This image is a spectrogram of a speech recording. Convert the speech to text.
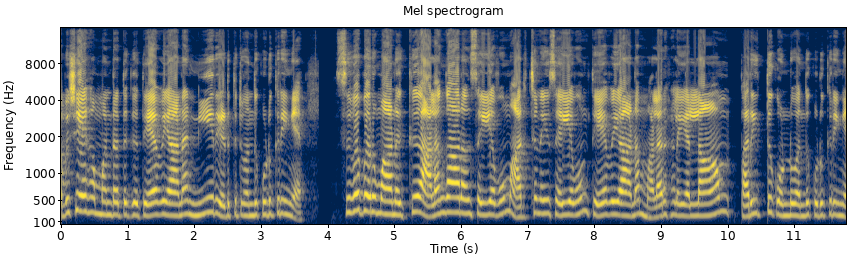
அபிஷேகம் பண்ணுறதுக்கு தேவையான நீர் எடுத்துட்டு வந்து கொடுக்குறீங்க. சிவபெருமானுக்கு அலங்காரம் செய்யவும் அர்ச்சனை செய்யவும் தேவையான மலர்களையெல்லாம் பறித்து கொண்டு வந்து கொடுக்குறீங்க.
